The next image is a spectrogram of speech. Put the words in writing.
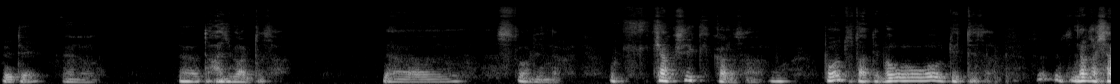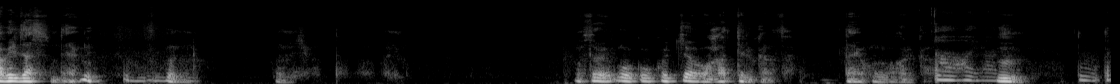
それであのずっと始まるとさあーストーリーの中で客席からさボーッと立ってボーッと言ってさなんか喋り出すんだよね。うん。面白かった。もうそれもうここっちは分かってるからさ台本があるから。ああはいはい、うん。うんだ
